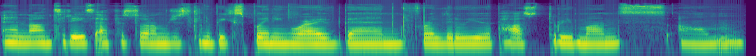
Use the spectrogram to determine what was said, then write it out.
And on today's episode, I'm just gonna be explaining where I've been for literally the past three months. Um,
